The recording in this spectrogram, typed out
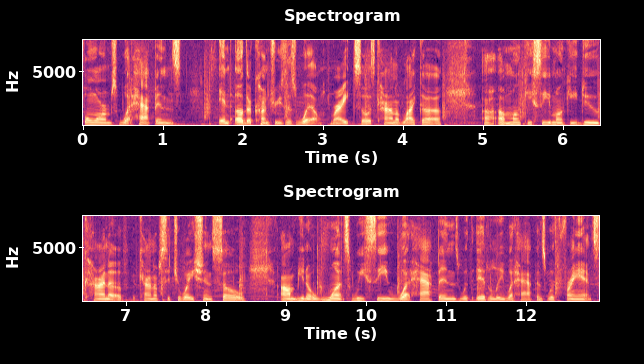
forms what happens in other countries as well, right? So it's kind of like a a, monkey see, monkey do kind of kind of situation. So, um, you know, once we see what happens with Italy, what happens with France,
